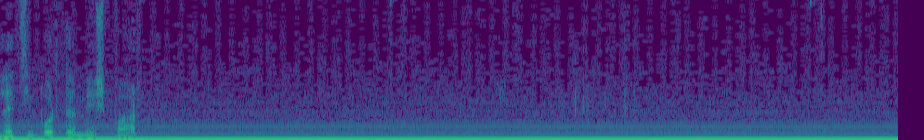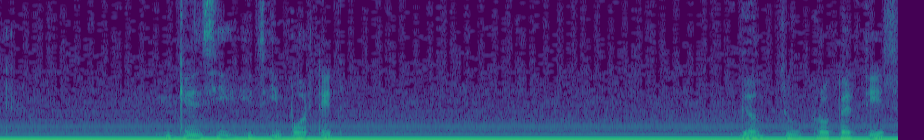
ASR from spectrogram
let's import the mesh part. You can see it's imported. Go to properties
